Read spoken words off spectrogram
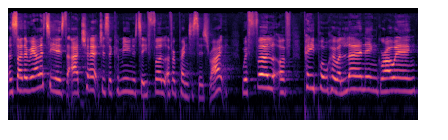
And so the reality is that our church is a community full of apprentices, right? We're full of people who are learning, growing,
